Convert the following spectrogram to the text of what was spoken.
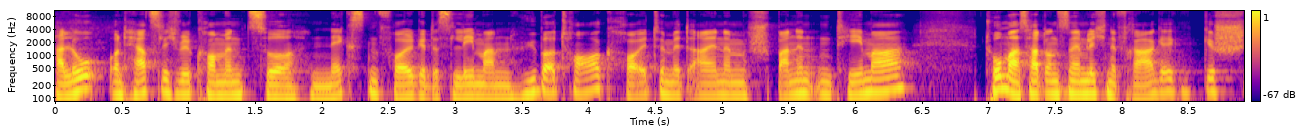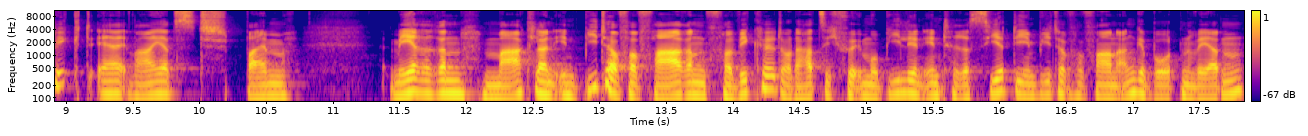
Hallo und herzlich willkommen zur nächsten Folge des Lehmann Hüber Talk. Heute mit einem spannenden Thema. Thomas hat uns nämlich eine Frage geschickt. Er war jetzt beim mehreren Maklern in Bieterverfahren verwickelt oder hat sich für Immobilien interessiert, die im Bieterverfahren angeboten werden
